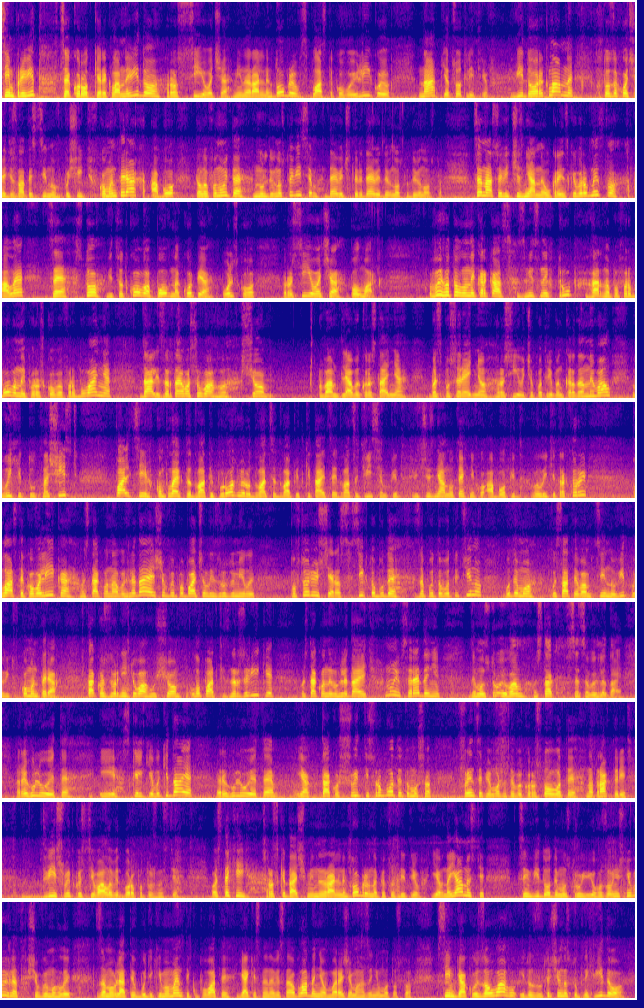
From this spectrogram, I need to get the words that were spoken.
Всім привіт! Це коротке рекламне відео розсіювача мінеральних добрив з пластиковою лійкою на 500 літрів. Відео рекламне. Хто захоче дізнатись ціну, пишіть в коментарях або телефонуйте 098 949 9090. Це наше вітчизняне українське виробництво, але це 100% повна копія польського розсіювача Полмарк. Виготовлений каркас з міцних труб, гарно пофарбований, порошкове фарбування. Далі звертаю вашу увагу, що вам для використання безпосередньо розсіювача потрібен карданний вал. Вихід тут на 6. Пальці комплекти два типу розміру: 22 під китайця і 28 під вітчизняну техніку або під великі трактори. Пластикова лійка, ось так вона виглядає, щоб ви побачили і зрозуміли. Повторюю ще раз: всі, хто буде запитувати ціну, будемо писати вам цінну відповідь в коментарях. Також зверніть увагу, що лопатки з нержавійки, ось так вони виглядають. Ну і всередині демонструю вам, ось так все це виглядає. Регулюєте і скільки викидає, регулюєте як також швидкість роботи, тому що в принципі можете використовувати на тракторі дві швидкості валу відбору потужності. Ось такий розкидач мінеральних добрив на 500 літрів є в наявності. Цим відео демонструю його зовнішній вигляд, щоб ви могли замовляти в будь-який момент і купувати якісне навісне обладнання в мережі магазинів Мотостор. Всім дякую за увагу і до зустрічі в наступних відео.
